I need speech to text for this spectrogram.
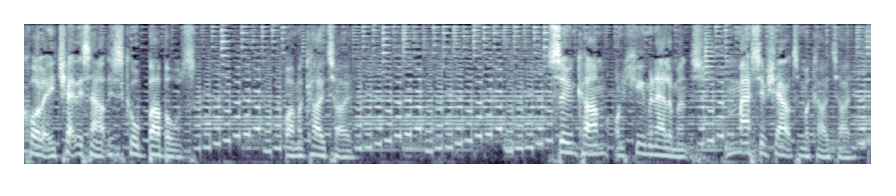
Quality. Check this out. This is called Bubbles by Makoto. Soon come on Human Elements. Massive shout to Makoto.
